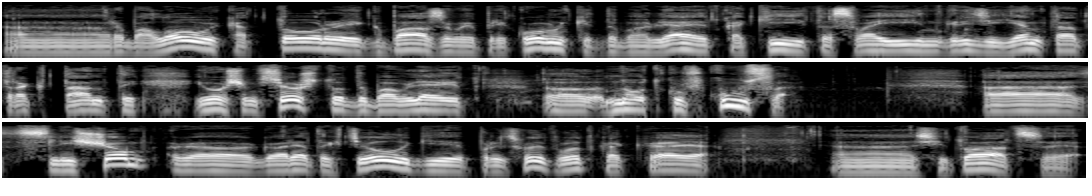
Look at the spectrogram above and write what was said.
э, рыболовы, которые к базовой прикормке добавляют какие-то свои ингредиенты, аттрактанты и, в общем, все, что добавляет э, нотку вкуса. А с лещом, э, говорят их теологи, происходит вот какая ситуация.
